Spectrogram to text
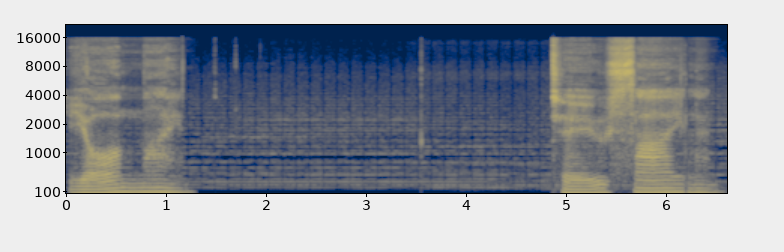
your mind to silence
